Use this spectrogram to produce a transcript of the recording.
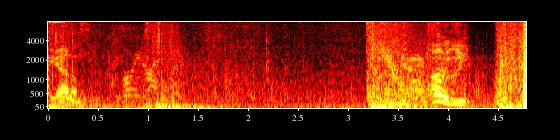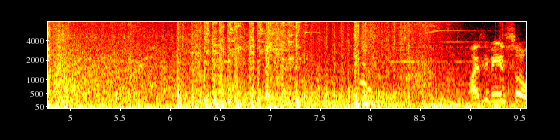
You got him. Oh, you. Why is he being so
